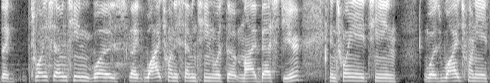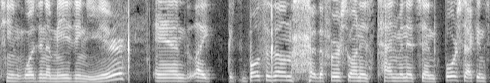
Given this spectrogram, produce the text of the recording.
like 2017 was like why 2017 was the my best year in 2018 was why 2018 was an amazing year. And like both of them the first one is 10 minutes and 4 seconds.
